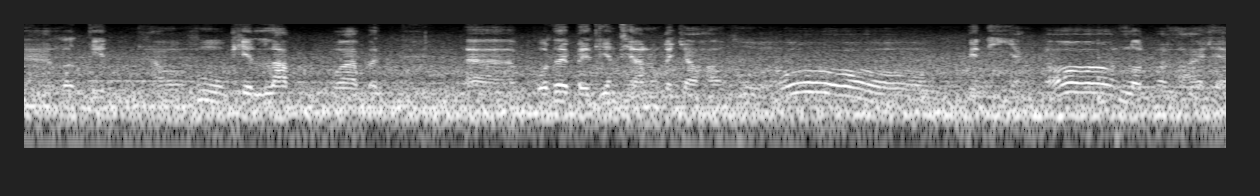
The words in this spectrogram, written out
อ่ารถติดเขาหู้เค ล็ดลับว่าแบบอ่าบ่ได้ไปเรียนแถวของกระเจ้าเขาหู้โอ้เป็นอีหยังเนาะรถมาหลายแท้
